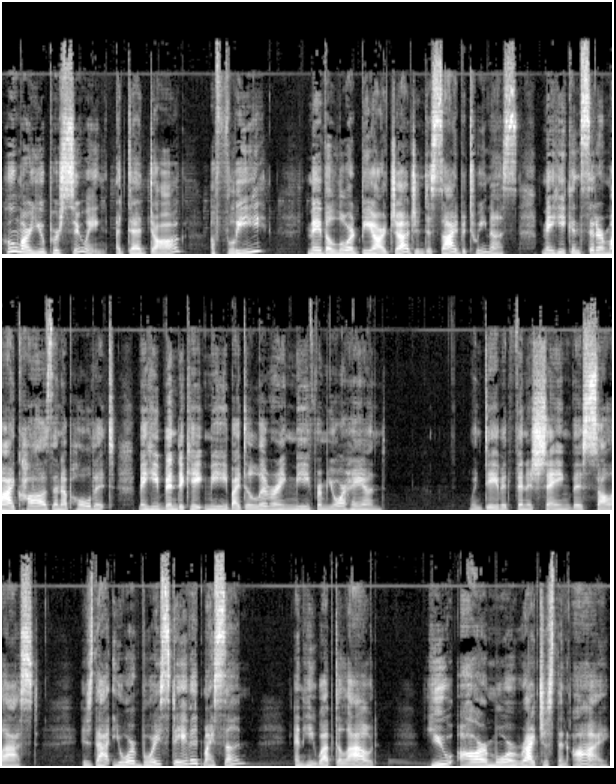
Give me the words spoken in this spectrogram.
Whom are you pursuing? A dead dog? A flea? May the Lord be our judge and decide between us. May he consider my cause and uphold it. May he vindicate me by delivering me from your hand. When David finished saying this, Saul asked, Is that your voice, David, my son? And he wept aloud. You are more righteous than I,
